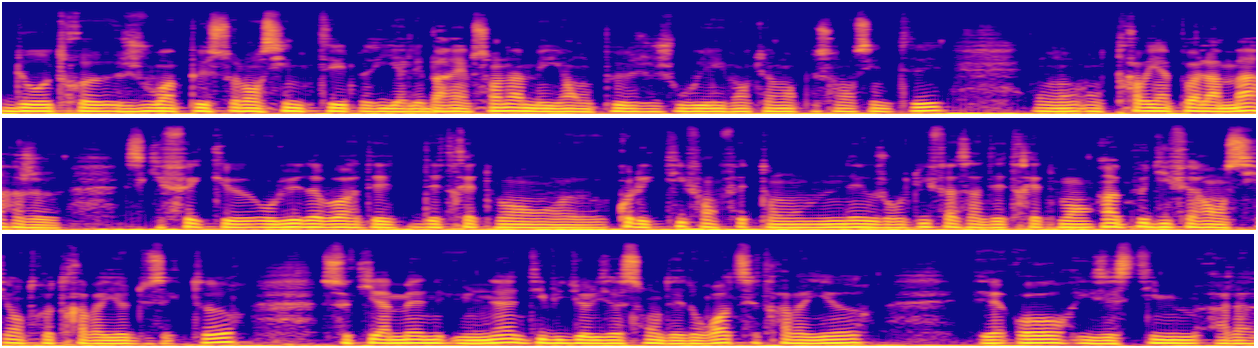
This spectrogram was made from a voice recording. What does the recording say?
d'autres jouent un peu sur l'ancienneté, parce qu'il y a les barèmes sont là, mais on peut jouer éventuellement un peu sur l'ancienneté. On, travaille un peu à la marge, ce qui fait qu'au lieu d'avoir des, des, traitements euh, collectifs, en fait, on est aujourd'hui face à des traitements un peu différenciés entre travailleurs du secteur ce qui amène une individualisation des droits de ces travailleurs. Et or, ils estiment à la,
